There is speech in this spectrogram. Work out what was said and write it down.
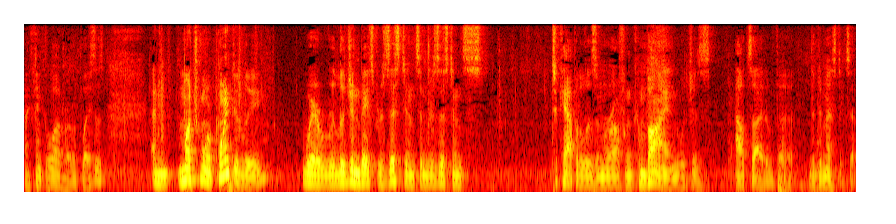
I think a lot of other places. And much more pointedly, where religion based resistance and resistance to capitalism are often combined, which is outside of the, the domestic set.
